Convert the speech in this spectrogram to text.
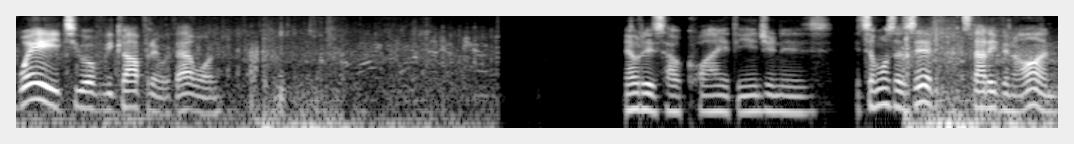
way too overly confident with that one. Notice how quiet the engine is. It's almost as if it's not even on.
